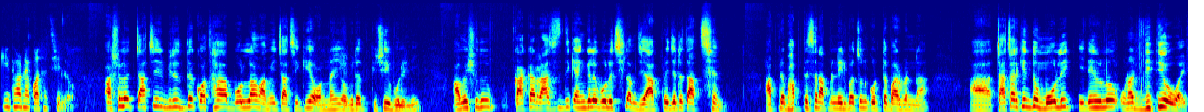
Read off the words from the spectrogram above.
কি ধরনের কথা ছিল? আসলে চাচির বিরুদ্ধে কথা বললাম, আমি চাচিকে অন্যায়, অবিরোধ কিছুই বলিনি। আমি শুধু কাকার রাজনৈতিক অ্যাঙ্গেলে বলেছিলাম যে, আপনি যেটা চাচ্ছেন, আপনি ভাবতেছেন আপনি নির্বাচন করতে পারবেন না। চাচার কিন্তু মৌলিক, ইনি হলো ওনার দ্বিতীয় ওয়াইফ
